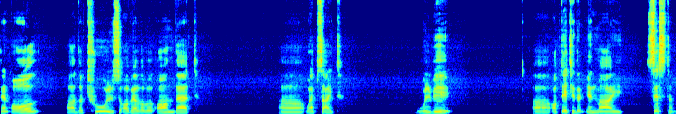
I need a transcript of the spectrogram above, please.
then all uh, the tools available on that uh, website will be uh, updated in my system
